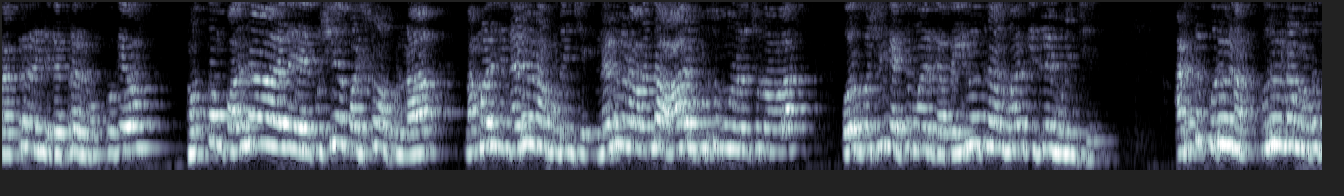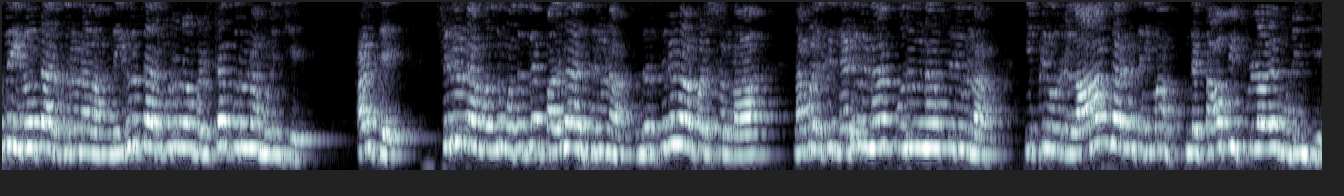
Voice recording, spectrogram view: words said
கட்டுரை ரெண்டு கட்டுரை இருக்கும். ஓகேவா மொத்தம் பதினாலு கொஷினை படிச்சிட்டோம் அப்படின்னா நம்மளுக்கு நெடுவினா முடிஞ்சு. நெடுவினா வந்து ஆறு கொடுத்து மூணு எழுத சொல்லுவாங்களா? ஒரு கொஸ்டினுக்கு எட்டு மார்க் அப்போ இருபத்தி நாலு மார்க் இதுலேயே முடிஞ்சு. அடுத்து குருவினா. குருவினா மொத்தத்தில் இருபத்தாறு குருவினா தான். அந்த இருபத்தாறு குருவினா படிச்சிட்டா குருவினா முடிஞ்சு. அடுத்து சிறுவினா வந்து மொத்தத்தில் பதினாறு சிறுவினா. இந்த சிறுவினா படிச்சிட்டோம்னா நம்மளுக்கு நெடுவினா குருவினா சிறுவினா. இப்படி ஒரு லாங்காக இருக்குது தெரியுமா? இந்த டாபிக் ஃபுல்லாகவே முடிஞ்சு.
